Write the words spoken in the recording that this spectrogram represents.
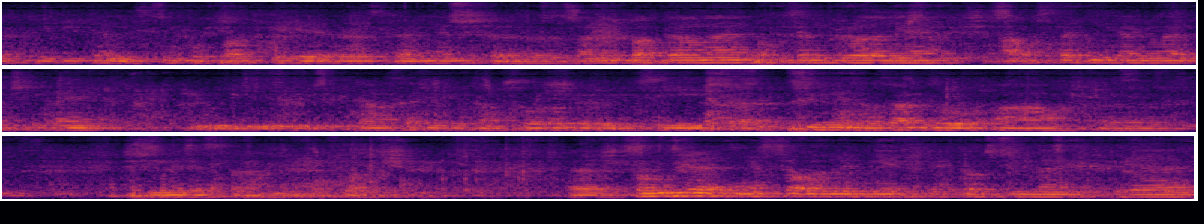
jak vidíte, místní poplatky téměř zanedbatelné procentuálně a ostatní daňové příjmy dá se říct, tam jsou rozhodující příjmy z hazardu a příjmy ze správní poplatku. Eh, co může město ovlivnit v těchto příjmech, je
